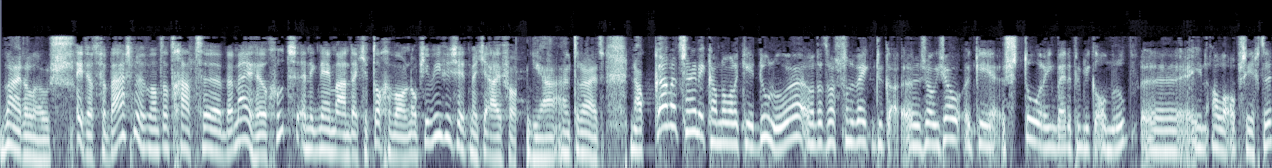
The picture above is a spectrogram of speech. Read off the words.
waardeloos. Nee, dat verbaast me, want dat gaat eh, bij mij heel goed. En ik neem aan dat je toch gewoon op je wifi zit met je iPhone. Ja, uiteraard. Nou kan het zijn, ik kan het nog wel een keer doen hoor. Want dat was van de week natuurlijk eh, sowieso een keer storing bij de publieke omroep. eh, in alle opzichten.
